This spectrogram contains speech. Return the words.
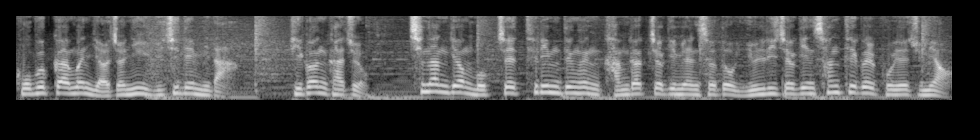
고급감은 여전히 유지됩니다. 비건 가죽, 친환경 목재 트림 등은 감각적이면서도 윤리적인 선택을 보여주며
